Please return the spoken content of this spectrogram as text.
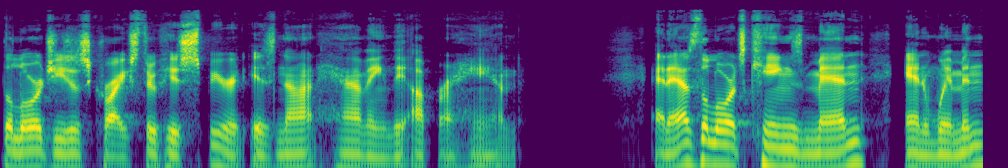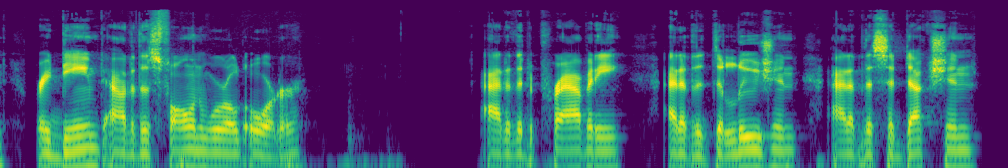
the Lord Jesus Christ, through his Spirit, is not having the upper hand. And as the Lord's king's men and women, redeemed out of this fallen world order, out of the depravity, out of the delusion, out of the seduction,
